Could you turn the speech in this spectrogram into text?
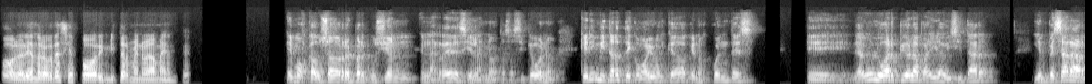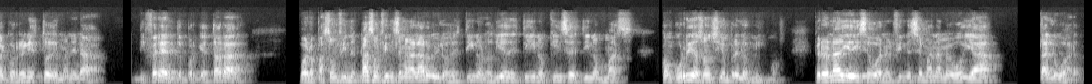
Hola, Leandro, gracias por invitarme nuevamente hemos causado repercusión en las redes y en las notas. Así que bueno, quería invitarte, como habíamos quedado, a que nos cuentes eh, de algún lugar piola para ir a visitar y empezar a recorrer esto de manera diferente, porque hasta ahora, bueno, pasó un fin de, pasa un fin de semana largo y los destinos, los 10 destinos, 15 destinos más concurridos son siempre los mismos. Pero nadie dice, bueno, el fin de semana me voy a tal lugar.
